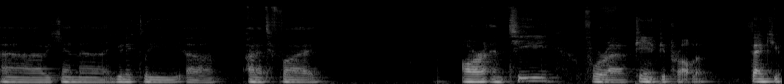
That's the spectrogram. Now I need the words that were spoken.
uh, we can uh, uniquely uh, identify R and T for a PNP problem. Thank you.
